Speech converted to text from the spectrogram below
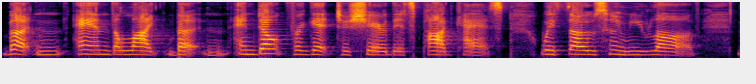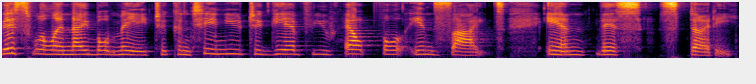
button and the like button. And don't forget to share this podcast with those whom you love. This will enable me to continue to give you helpful insights in this study.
